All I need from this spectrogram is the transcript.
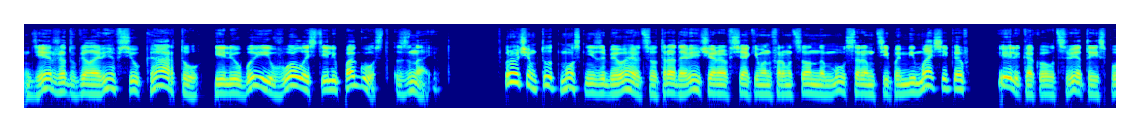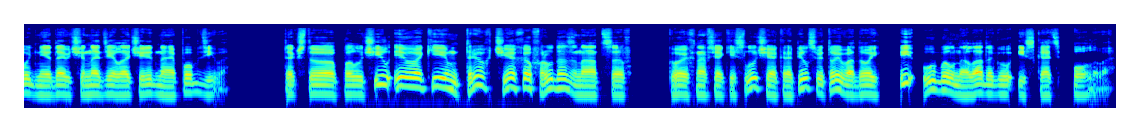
держат в голове всю карту, и любые волость или погост знают. Впрочем, тут мозг не забивают с утра до вечера всяким информационным мусором типа мимасиков или какого цвета исподняя давеча надела очередная поп-дива. Так что получил Иоаким трех чехов-рудознатцев, коих на всякий случай окропил святой водой и убыл на Ладогу искать олова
